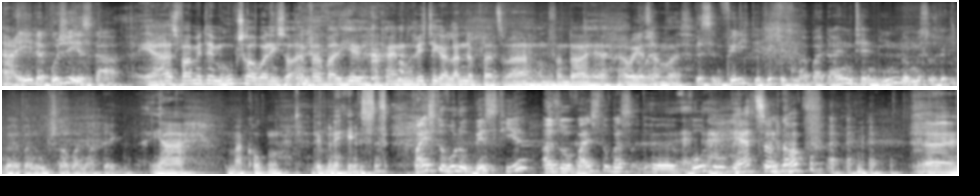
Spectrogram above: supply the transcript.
Hi, der Buschi ist da. Ja, es war mit dem Hubschrauber nicht so einfach, weil hier kein richtiger Landeplatz war und von daher. Aber jetzt aber haben wir es. Das empfehle ich dir wirklich mal. Bei deinen Terminen, du müsstest wirklich mal über einen Hubschrauber nachdenken. Ja, mal gucken, demnächst. weißt du, wo du bist hier? Also weißt du, was, äh, wo du Herz und Kopf. äh,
